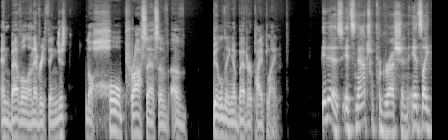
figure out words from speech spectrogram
and bevel and everything just the whole process of of building a better pipeline it is. It's natural progression. It's like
